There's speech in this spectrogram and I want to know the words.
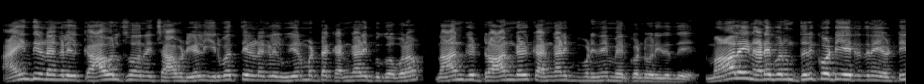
ஐந்து இடங்களில் காவல் சோதனை சாவடிகள் இருபத்தி இடங்களில் உயர்மட்ட கண்காணிப்பு கோபுரம் நான்கு டிரான்கள் கண்காணிப்பு பணியினை மேற்கொண்டு வருகிறது. மாலை நடைபெறும் திருக்கோட்டியேற்றத்தினையொட்டி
